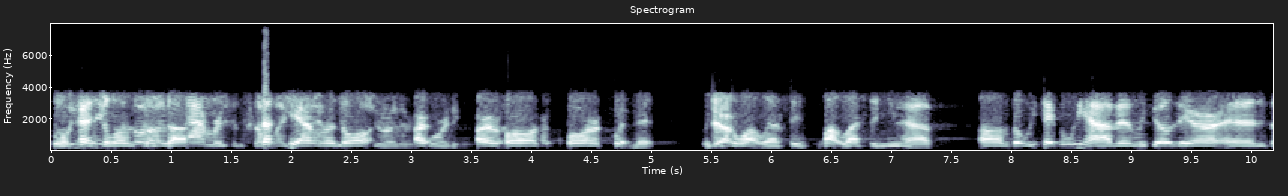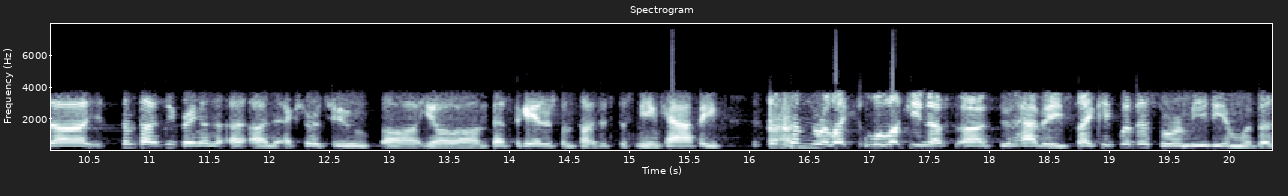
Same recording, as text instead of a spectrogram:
little We take, pendulums and stuff. cameras and stuff like that, cameras, make all, sure they're our, recording. our, all, our, all our equipment, which is a lot less, than, lot less than you have. Um, but we take what we have and we go there, and uh, sometimes we bring an, a, an extra or two, uh, you know, um, investigators. Sometimes it's just me and Kathy. Sometimes we're like we're lucky enough uh, to have a psychic with us or a medium with us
